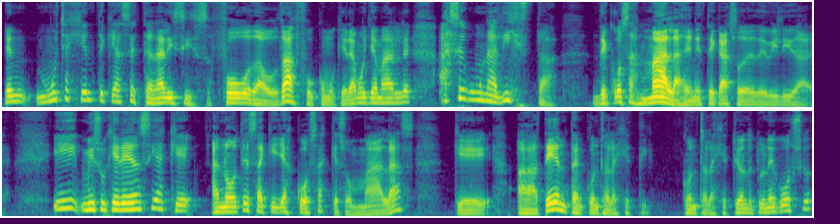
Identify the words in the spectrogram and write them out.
en mucha gente que hace este análisis FODA o DAFO, como queramos llamarle, hace una lista de cosas malas, en este caso de debilidades. Y mi sugerencia es que anotes aquellas cosas que son malas, que atentan contra la, contra la gestión de tu negocio,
